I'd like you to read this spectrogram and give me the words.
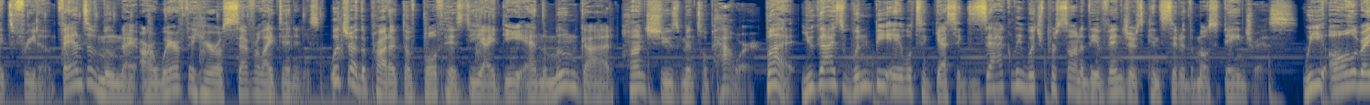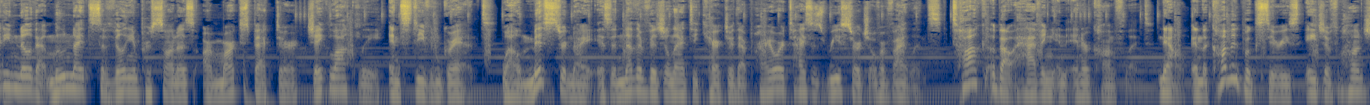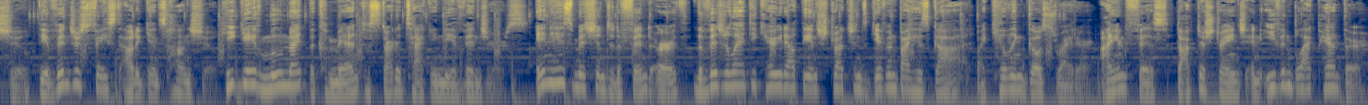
Knight's freedom. Fans of Moon Knight are aware of the hero's several identities, which are the product of both his DID and the moon god Khonshu's mental power. But you guys wouldn't be able to guess exactly which persona the Avengers consider the most dangerous. We already know that Moon Knight's civilian personas are Mark Spector, Jake Lockley, and Stephen Grant, while Mr. Knight is another vigilante character that prioritizes research over violence. Talk about having an inner conflict. Now, in the comic book series Age of Khonshu, the Avengers faced out against Khonshu. He gave Moon Knight the command to start attacking the Avengers. In his mission to defend Earth, the vigilante carried out the instructions given by his god by killing Ghost Rider, Iron Fist, Doctor Strange, and even Black Panther.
